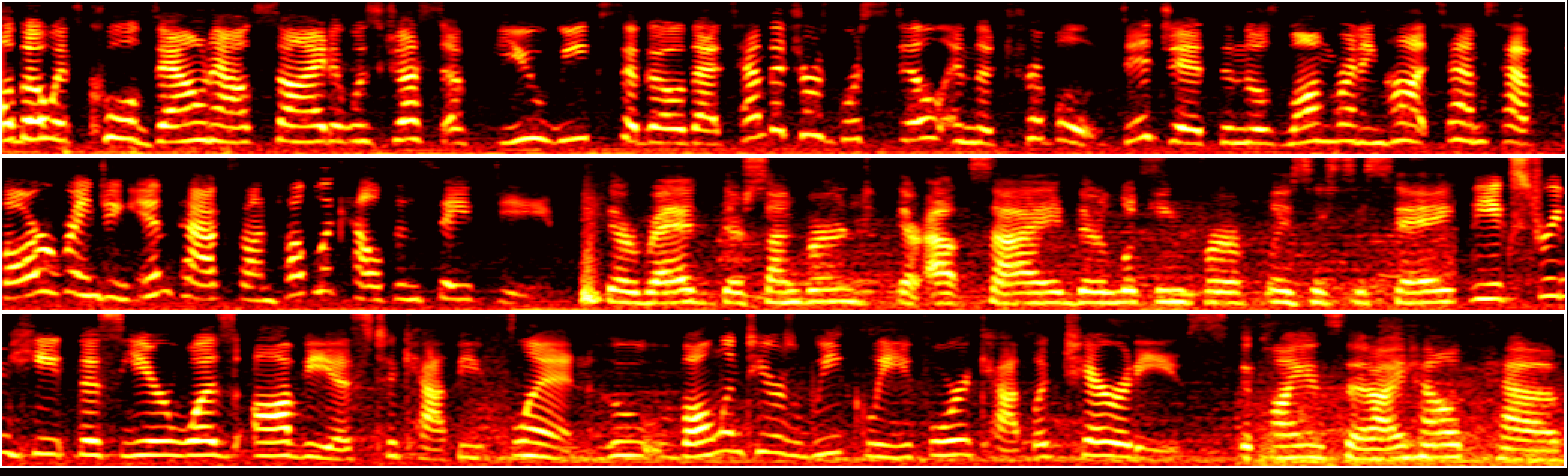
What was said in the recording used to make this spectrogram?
Although it's cooled down outside, it was just a few weeks ago that temperatures were still in the triple digits, and those long running hot temps have far ranging impacts on public health and safety. They're red, they're sunburned, they're outside, they're looking for places to stay. The extreme heat this year was obvious to Kathy Flynn, who volunteers weekly for Catholic Charities. The clients that I help have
